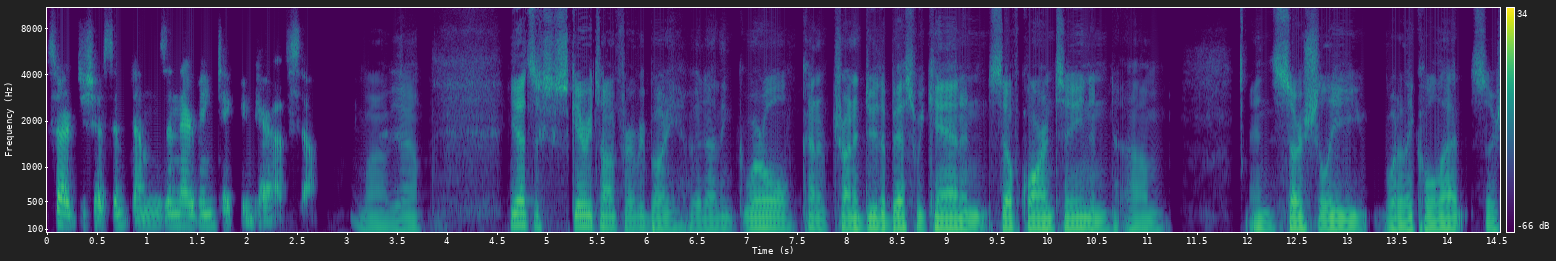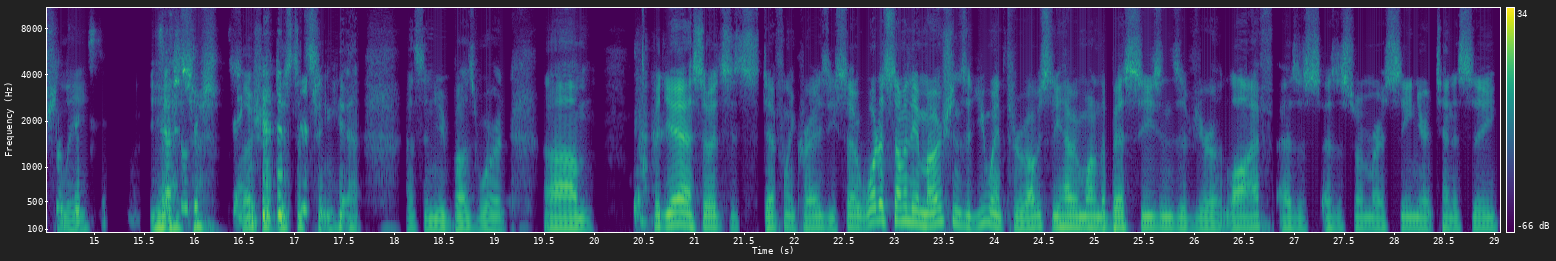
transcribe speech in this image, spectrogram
started to show symptoms, and they're being taken care of. So wow, yeah. Yeah, it's a scary time for everybody, but I think we're all kind of trying to do the best we can and self quarantine and um, and socially, what do they call that? Socially yeah, social distancing. social distancing. Yeah, that's a new buzzword. Um, but yeah, so it's it's definitely crazy. So, what are some of the emotions that you went through? Obviously, having one of the best seasons of your life as a as a swimmer, a senior at Tennessee,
